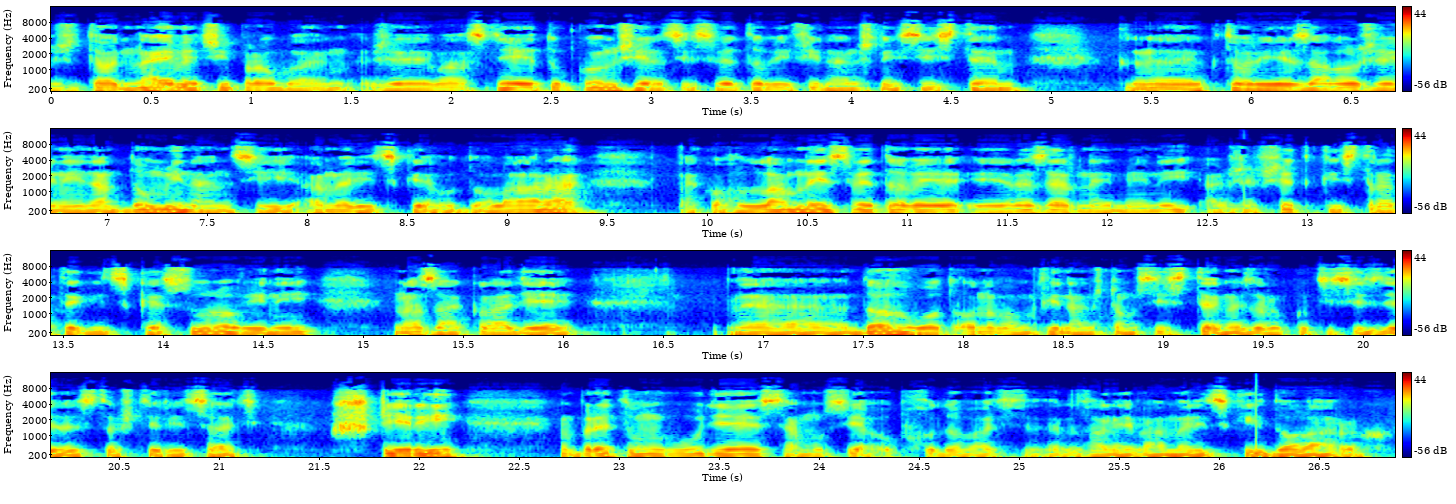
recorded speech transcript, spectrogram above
že to je najväčší problém, že vlastne je tu končiaci svetový finančný systém, e, ktorý je založený na dominancii amerického dolára ako hlavnej svetovej rezervnej meny a že všetky strategické suroviny na základe dohôd o novom finančnom systéme z roku 1944 v Bretton Woode sa musia obchodovať tzv. v amerických dolároch.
